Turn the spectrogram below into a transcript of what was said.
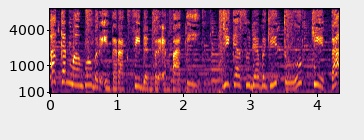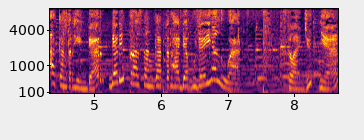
akan mampu berinteraksi dan berempati. Jika sudah begitu, kita akan terhindar dari prasangka terhadap budaya luar. Selanjutnya,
